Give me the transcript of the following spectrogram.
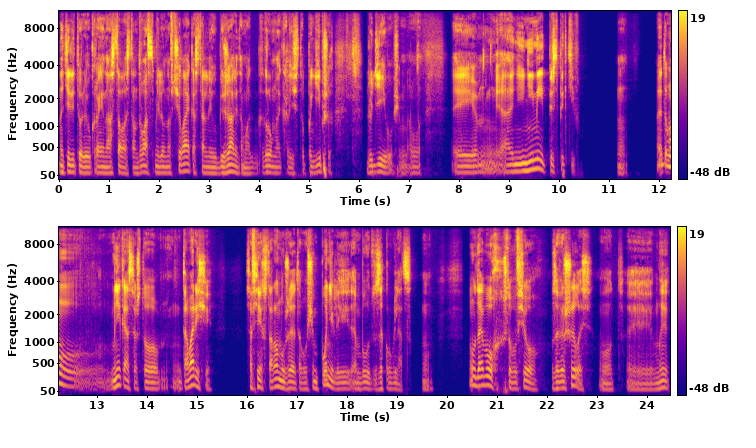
на территории Украины осталось там 20 миллионов человек, остальные убежали, там огромное количество погибших людей, в общем, вот. И они не имеют перспектив. Ну, поэтому мне кажется, что товарищи, со всех сторон уже это, в общем, поняли и там будут закругляться. Ну, ну дай бог, чтобы все завершилось. Вот, и мы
